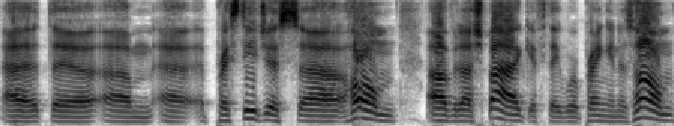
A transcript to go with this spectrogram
uh, the um, uh, prestigious uh, home of Rashbag if they were praying in his home,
